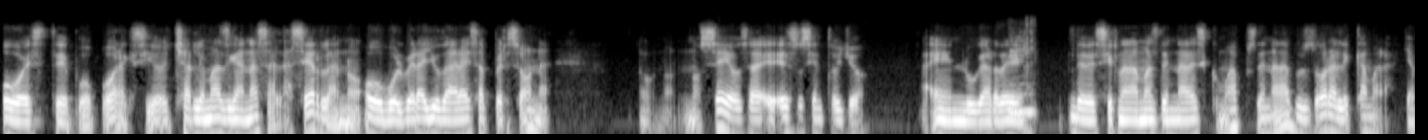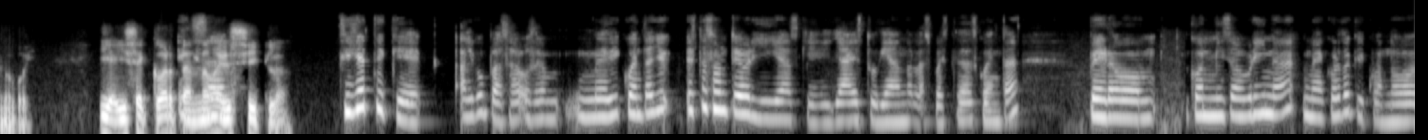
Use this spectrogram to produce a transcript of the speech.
o este, por, por echarle más ganas al hacerla, ¿no? O volver a ayudar a esa persona. No, no, no sé, o sea, e, eso siento yo. En lugar de, de, decir nada más de nada, es como, ah, pues de nada, pues órale, cámara, ya me voy. Y ahí se corta, ¿no? El ciclo. Fíjate que algo pasa, o sea, me di cuenta, yo, estas son teorías que ya estudiando las pues te das cuenta, pero con mi sobrina, me acuerdo que cuando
